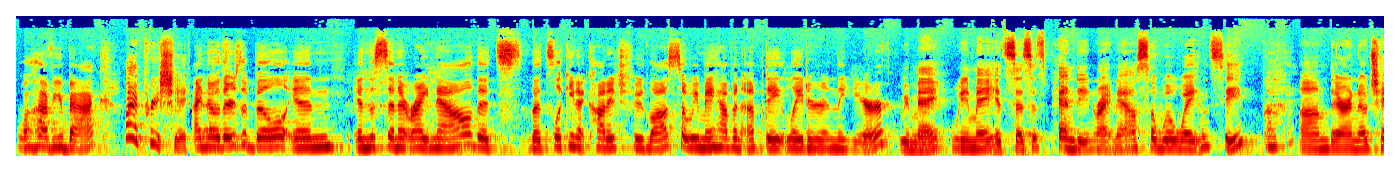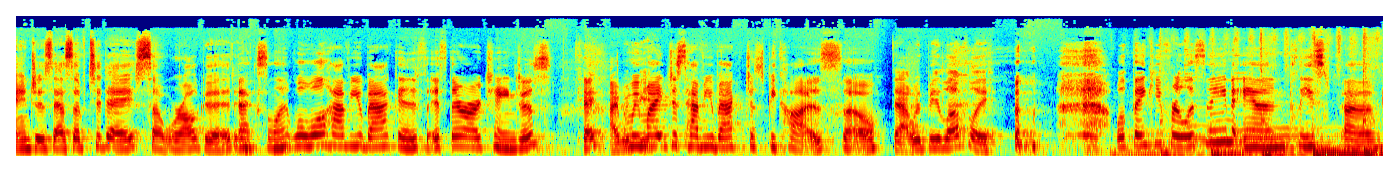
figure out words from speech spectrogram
We'll have you back. I appreciate. I know there's a bill in, in the Senate right now that's, that's looking at cottage food laws, so we may have an update later in the year. We may, we may. It says it's pending right now, so we'll wait and see. Okay. Um, there are no changes as of today, so we're all good. Excellent. Well, we'll have you back if, if there are changes. okay, I would. We be- might just have you back just because, so. That would be lovely. Well, thank you for listening, and please uh,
